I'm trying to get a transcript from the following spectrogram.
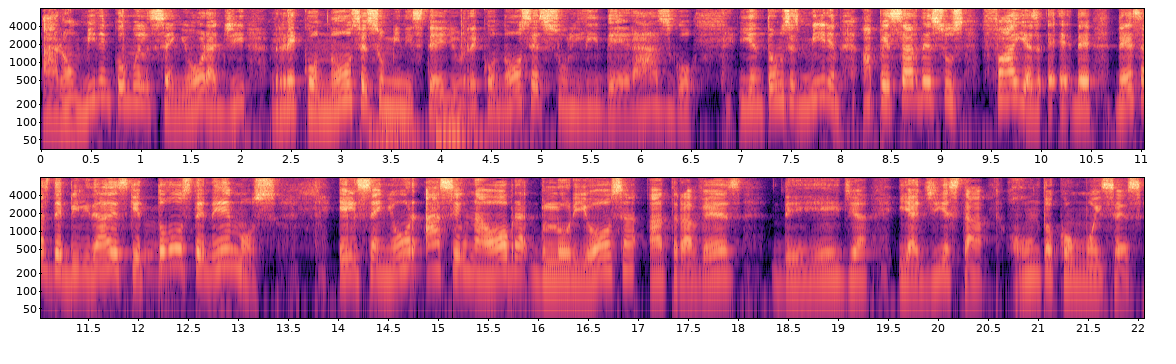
Aarón. Miren cómo el Señor allí reconoce su ministerio, reconoce su liderazgo. Y entonces miren, a pesar de sus fallas, eh, eh, de, de esas debilidades que todos tenemos, el Señor hace una obra gloriosa a través de ella y allí está junto con Moisés,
